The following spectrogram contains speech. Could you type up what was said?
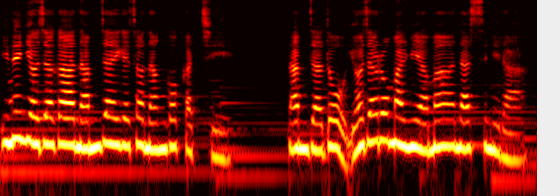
이는 여자가 남자에게서 난 것 같이 남자도 여자로 말미암아 났음이라.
